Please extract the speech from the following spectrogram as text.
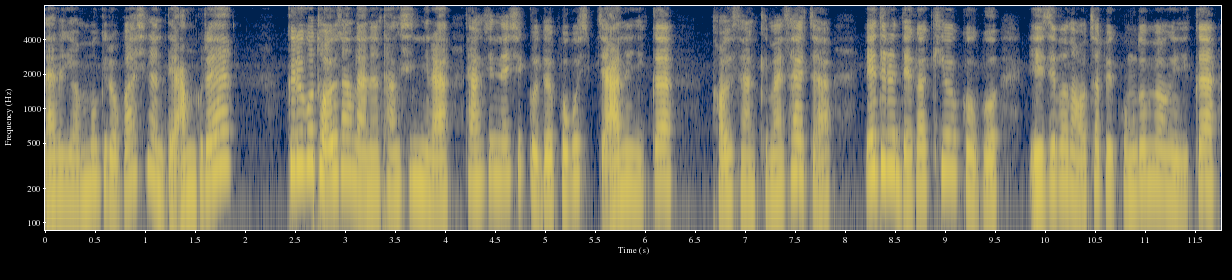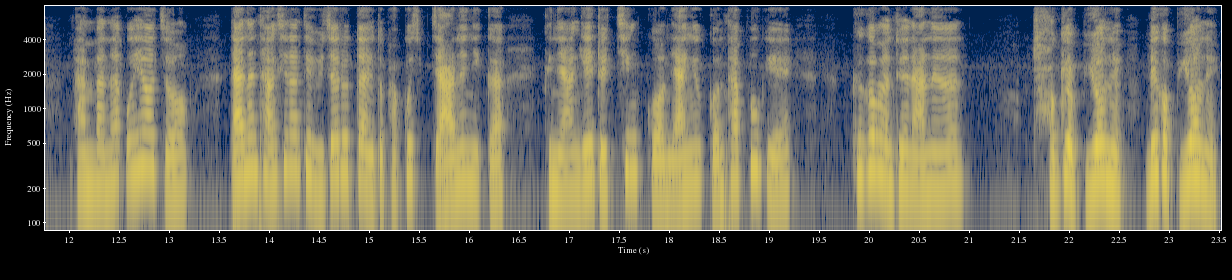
나를 엿먹이려고 하시는데 안 그래? 그리고 더 이상 나는 당신이랑 당신네 식구들 보고 싶지 않으니까 더 이상 그만 살자. 얘들은 내가 키울 거고 이 집은 어차피 공동명이니까 반반하고 헤어져. 나는 당신한테 위자료 따위도 받고 싶지 않으니까 그냥 얘들 친권, 양육권 다 포기해. 그거면 돼 나는. 자기야 미안해. 내가 미안해.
